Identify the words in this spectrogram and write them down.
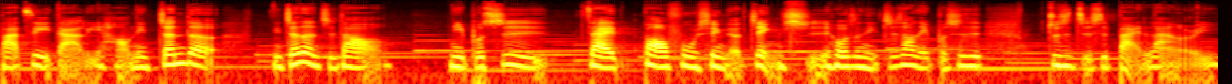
把自己打理好，你真的，你真的知道你不是在报复性的进食，或是你知道你不是就是只是摆烂而已。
